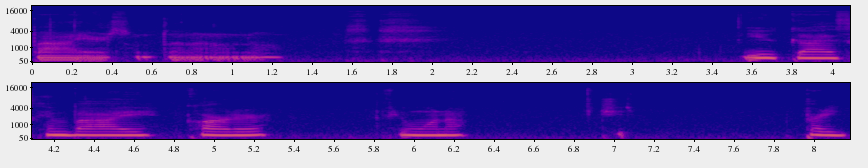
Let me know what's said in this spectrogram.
buy or something, I don't know. You guys can buy Carter if you wanna. She's pretty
